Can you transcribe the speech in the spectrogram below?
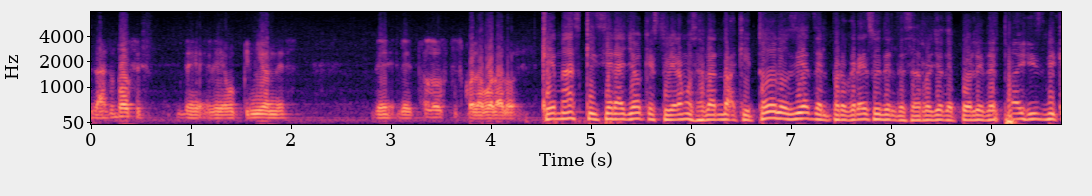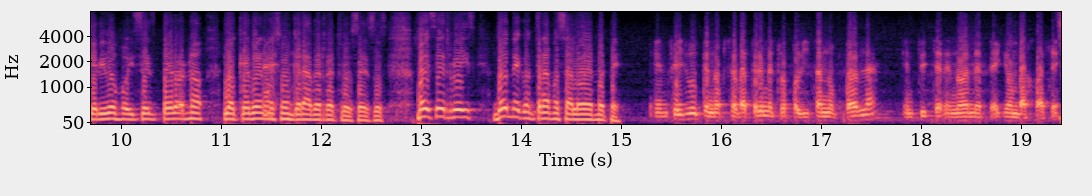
las voces de, opiniones de, todos tus colaboradores. ¿Qué más quisiera yo que estuviéramos hablando aquí todos los días del progreso y del desarrollo de Puebla y del país, mi querido Moisés? Pero no, lo que vemos son graves retrocesos. Moisés Ruiz, ¿dónde encontramos al OMP? En Facebook en Observatorio Metropolitano Puebla, en Twitter en OMP-AC.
